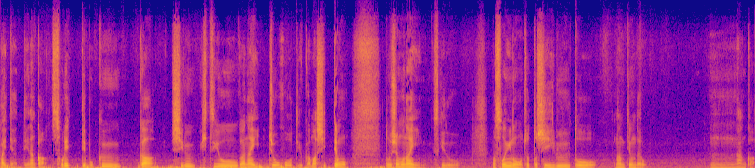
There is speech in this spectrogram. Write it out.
書いてあって、なんか、それって僕が知る必要がない情報っていうか、まあ知ってもどうしようもないんですけど、まあそういうのをちょっと知ると、なんて言うんだろう。うん、なんか、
